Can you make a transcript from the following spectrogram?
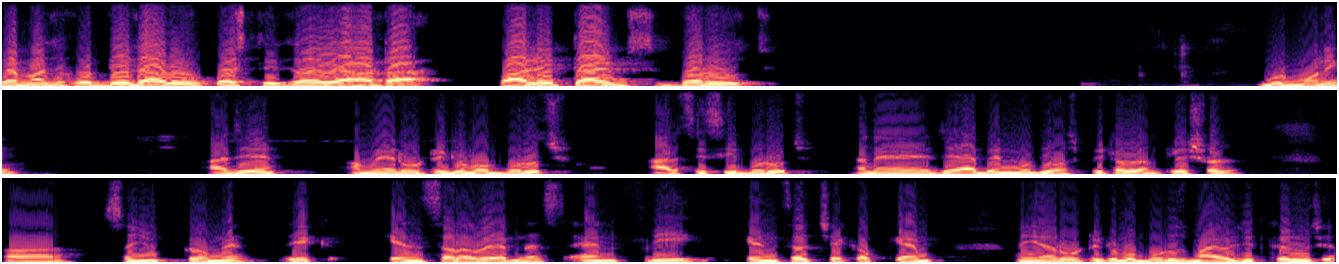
તેમજ હોદ્દેદારો ઉપસ્થિત રહ્યા હતા. Palej times Bharuch. Good morning આજે અમે Rotary club of Bharuch RCC Bharuch અને જયાબેન મોદી હોસ્પિટલ અંકલેશ્વર સંયુક્ત ક્રમે એક cancer awareness and free cancer checkup camp અહીંયા રોટરી ક્લબ ભરૂચમાં આયોજિત કર્યું છે.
